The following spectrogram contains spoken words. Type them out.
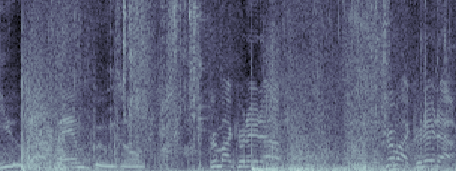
You got bamboozled. Threw my grenade out. Threw my grenade out.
